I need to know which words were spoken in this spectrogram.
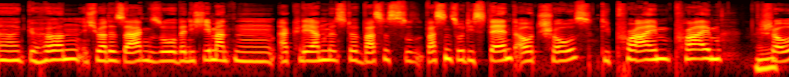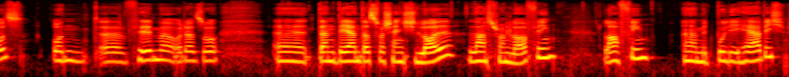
äh, gehören. Ich würde sagen, so, wenn ich jemanden erklären müsste, was, ist so, was sind so die Standout-Shows, die Prime-Prime-Shows mhm. und äh, Filme oder so, äh, dann wären das wahrscheinlich LOL, Last Run Laughing, Laughing äh, mit Bully Herbig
